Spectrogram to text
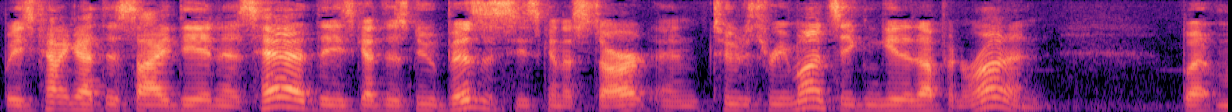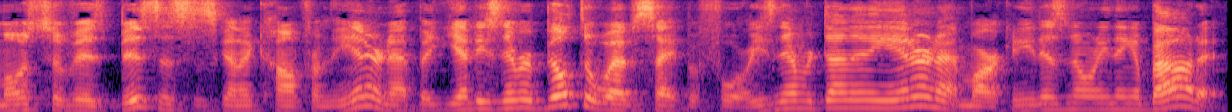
But he's kind of got this idea in his head that he's got this new business he's going to start, and two to three months he can get it up and running but most of his business is going to come from the internet. But yet he's never built a website before. He's never done any internet marketing. He doesn't know anything about it.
